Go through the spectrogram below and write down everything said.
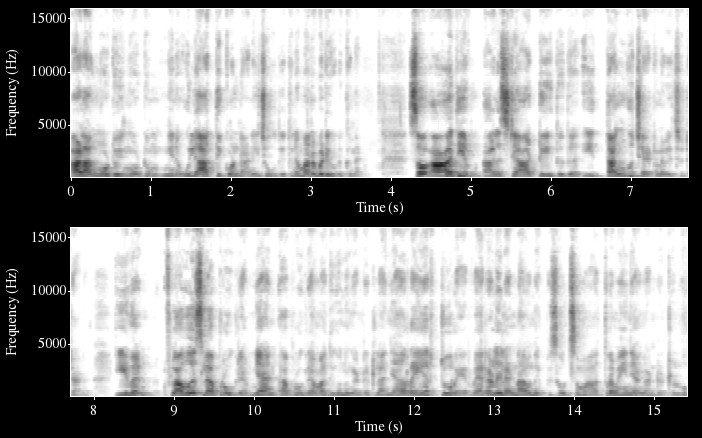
ആൾ അങ്ങോട്ടും ഇങ്ങോട്ടും ഇങ്ങനെ ഉലാത്തിക്കൊണ്ടാണ് ഈ ചോദ്യത്തിന് മറുപടി കൊടുക്കുന്നത്. സോ ആദ്യം ആൾ സ്റ്റാർട്ട് ചെയ്തത് ഈ തങ്കു ചേട്ടനെ വെച്ചിട്ടാണ്. ഈവൻ ഫ്ലവേഴ്സിൽ ആ പ്രോഗ്രാം ഞാൻ ആ പ്രോഗ്രാം അധികമൊന്നും കണ്ടിട്ടില്ല. ഞാൻ റെയർ ടു റെയർ വിരളിൽ എണ്ണാവുന്ന എപ്പിസോഡ്സ് മാത്രമേ ഞാൻ കണ്ടിട്ടുള്ളൂ.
